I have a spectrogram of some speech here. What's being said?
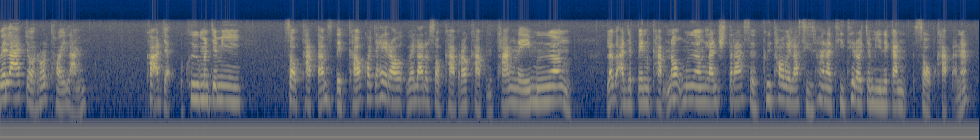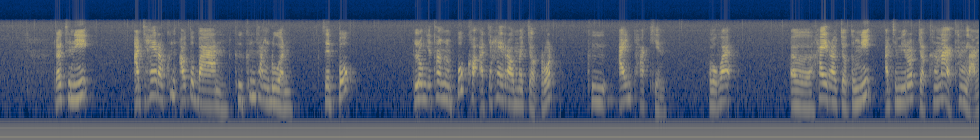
เวลาจอดรถถอยหลังเขาอาจจะคือมันจะมีสอบขับตามสเต็ปเขาเขาจะให้เราเวลาเราสอบขับเราขับทางในเมือง แล้วก็อาจจะเป็นขับนอกเมืองลันสตราเซคือเท่าเวลา 45 นาทีที่เราจะมีในการสอบขับอะนะแล้วทีนี้อาจจะให้เราขึ้นอัลโตบานคือขึ้นทางด่วน เสร็จปุ๊บลงจากทางด่วนปุ๊บเขาอาจจะให้เรามาจอดรถ คือไอ้พาเขียนเขาบอกว่าเอ่อให้เราจอดตรงนี้ อาจจะมีรถจอดข้างหน้าข้างหลัง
